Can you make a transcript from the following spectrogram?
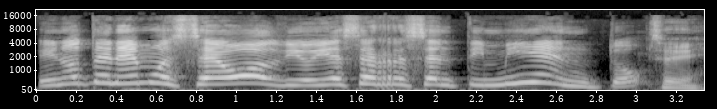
y no tenemos ese odio y ese resentimiento Sí.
